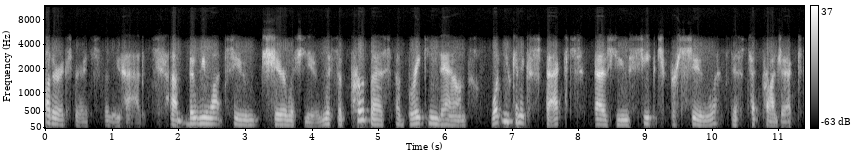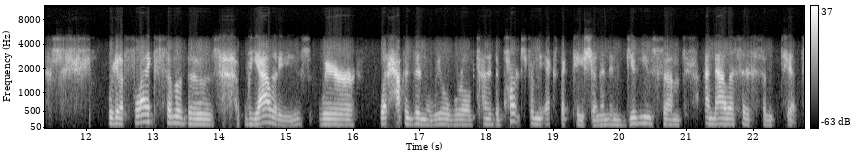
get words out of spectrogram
other experience that we've had um, that we want to share with you with the purpose of breaking down what you can expect as you seek to pursue this tech project. We're going to flag some of those realities where what happens in the real world kind of departs from the expectation and then give you some analysis, some tips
